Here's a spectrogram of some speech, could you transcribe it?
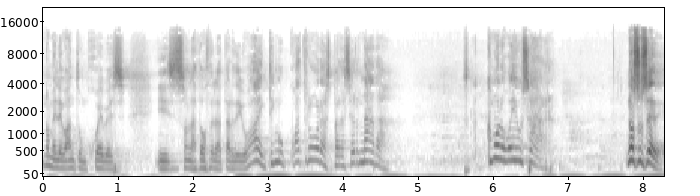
no me levanto un jueves y son las 2 de la tarde y digo, ay, tengo cuatro horas para hacer nada. ¿Cómo lo voy a usar? No sucede.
